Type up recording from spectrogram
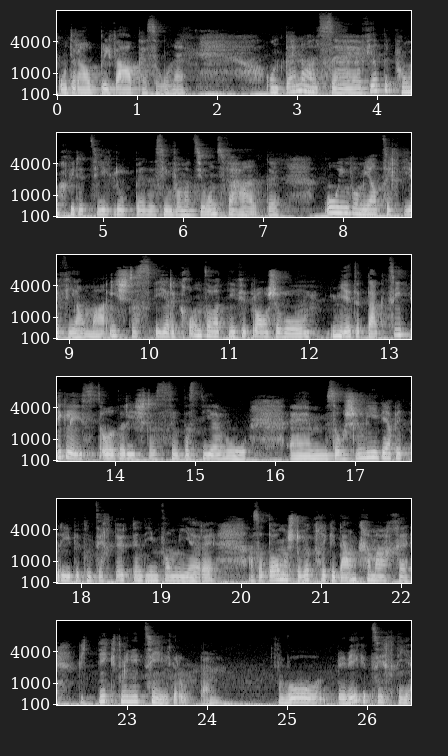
Oder auch Privatpersonen. Und dann als äh, vierter Punkt bei der Zielgruppe das Informationsverhalten. Wo informiert sich die Firma? Ist das eher eine konservative Branche, die jeden Tag Zeitung liest? Oder ist das, sind das die, die ähm, Social Media betreiben und sich dort informieren? Also da musst du wirklich Gedanken machen, wie tickt meine Zielgruppe? Wo bewegen sich die?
